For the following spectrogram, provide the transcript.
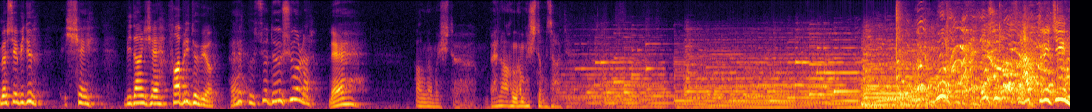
Monsieur Bidül şey Bidanje Fabri dövüyor. Evet Monsieur dövüşüyorlar. Ne? Anlamıştım. Ben anlamıştım zaten. Vur! Vur şundan sen! Attıracağım!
